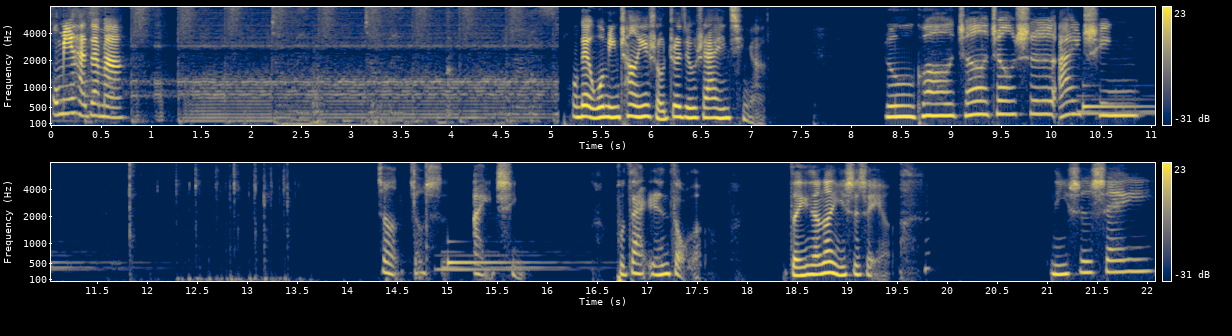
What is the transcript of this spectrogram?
无名还在吗？我给无名唱一首《这就是爱情》啊。如果这就是爱情，这就是爱情，不在人走了。等一下，那你是谁呀？你是谁？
